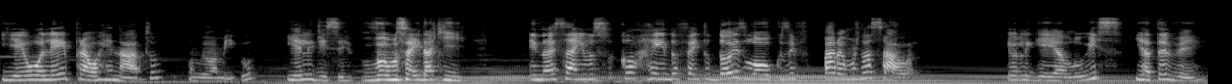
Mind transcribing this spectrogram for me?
E eu olhei para o Renato, o meu amigo, e ele disse: Vamos sair daqui. E nós saímos correndo, feito dois loucos, e paramos na sala. Eu liguei a luz e a TV.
